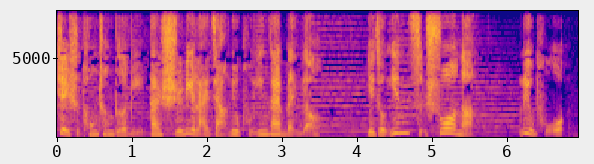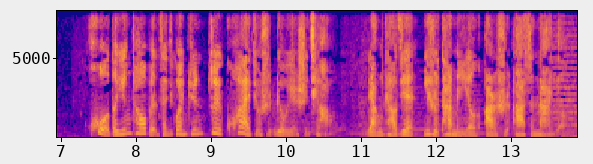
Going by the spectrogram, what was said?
这是同城德比，但实力来讲，利物浦应该稳赢。也就因此说呢，利物浦获得英超本赛季冠军最快就是六月十七号。两个条件，一是他们赢，二是阿森纳赢。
